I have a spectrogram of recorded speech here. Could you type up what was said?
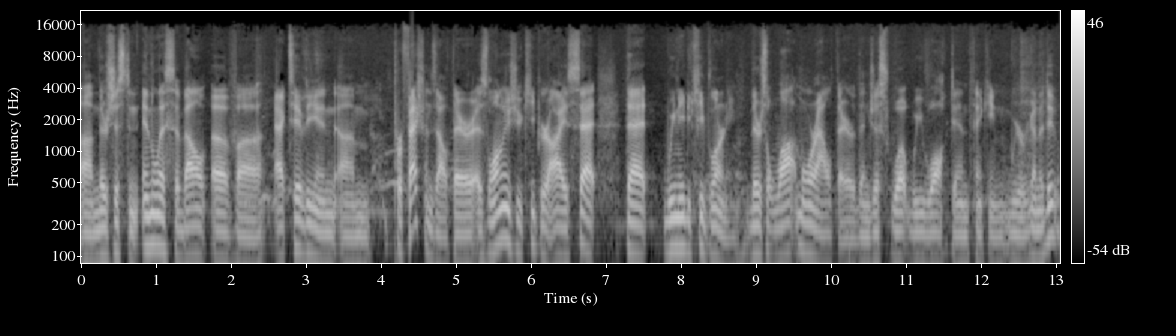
Um, there's just an endless amount of uh, activity and um, professions out there. As long as you keep your eyes set, that we need to keep learning. There's a lot more out there than just what we walked in thinking we were going to do.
